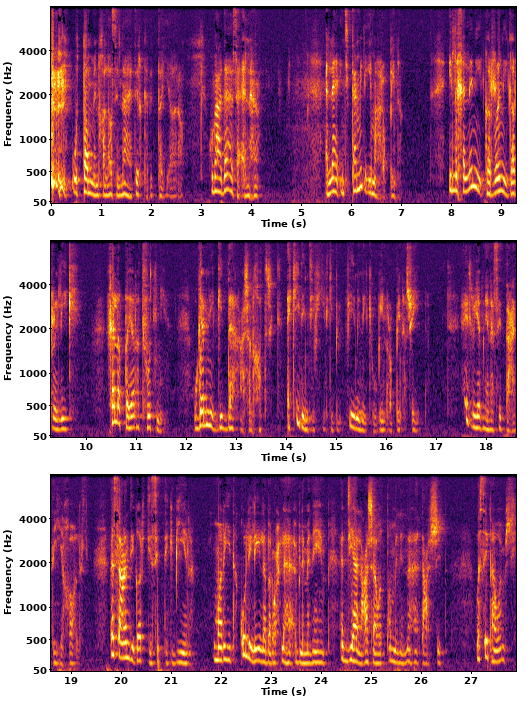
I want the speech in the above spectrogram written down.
واطمن خلاص إنها هتركب الطيارة. وبعدها سألها قال لها انت بتعملي إيه مع ربنا؟ اللي خلاني جراني جر ليكي خلى الطيارة تفوتني وجابني الجيت ده عشان خاطرك. أكيد انت في في منك وبين ربنا شيء. قالت له يا ابني أنا ست عادية خالص بس عندي جارتي ست كبيرة ومريضة. كل ليلة بروح لها قبل ما أنام أديها العشاء وأطمن إنها اتعشت وأسيبها وأمشي.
